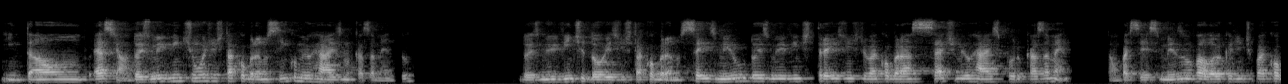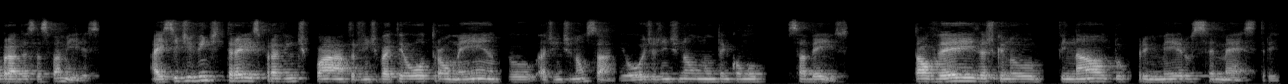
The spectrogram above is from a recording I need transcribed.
Então, é assim, ó, 2021 a gente está cobrando 5 mil reais no casamento. 2022 a gente está cobrando 6 mil. 2023 a gente vai cobrar 7 mil reais por casamento. Então vai ser esse mesmo valor que a gente vai cobrar dessas famílias. Aí se de 23 para 24 a gente vai ter outro aumento, a gente não sabe. Hoje a gente não, não tem como saber isso. Talvez, acho que no final do primeiro semestre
